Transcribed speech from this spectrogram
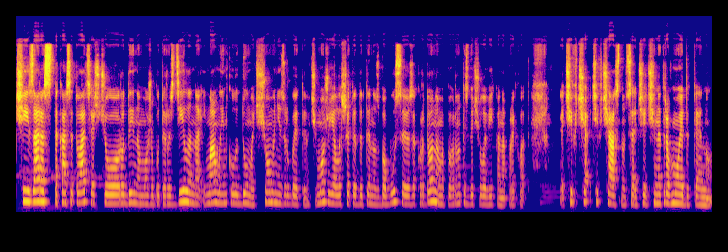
Чи зараз така ситуація, що родина може бути розділена, і мами інколи думають, що мені зробити? Чи можу я лишити дитину з бабусею за кордоном і повернутися до чоловіка, наприклад? Чи вча, чи вчасно це, чи, чи не травмує дитину?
